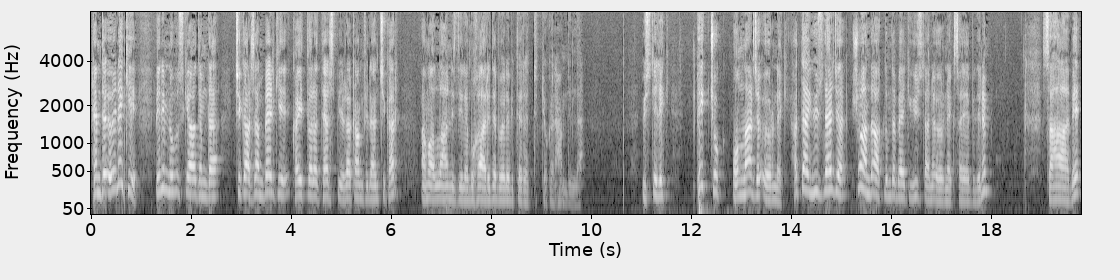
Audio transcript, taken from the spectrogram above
Hem de öyle ki benim nüfus kağıdımda çıkarsam belki kayıtlara ters bir rakam filan çıkar ama Allah'ın izniyle Bukhari'de böyle bir tereddüt yok elhamdülillah. Üstelik pek çok onlarca örnek, hatta yüzlerce, şu anda aklımda belki yüz tane örnek sayabilirim. Sahabe,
